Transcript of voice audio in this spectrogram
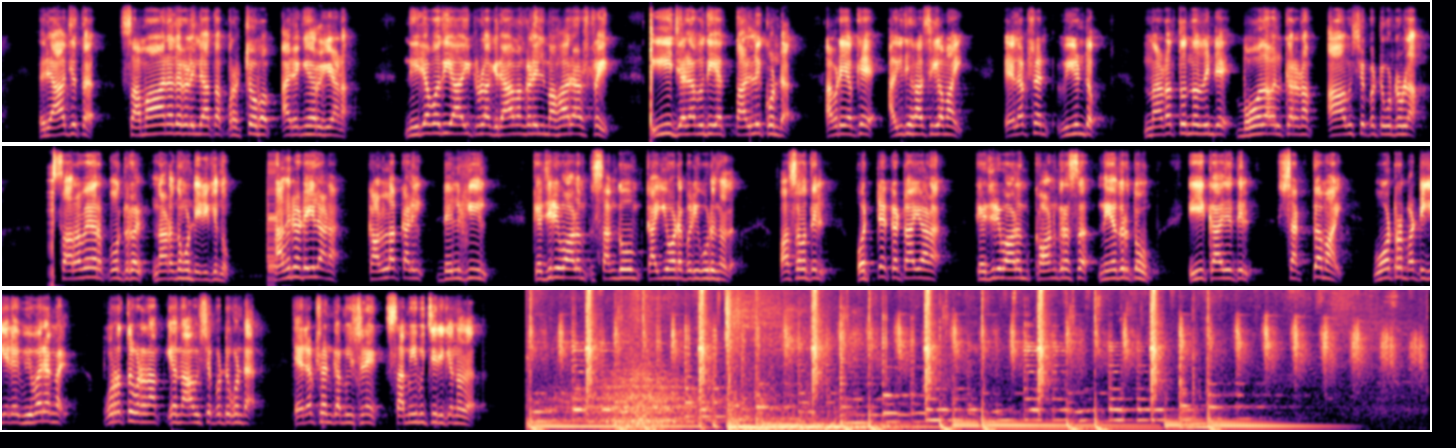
രാജ്യത്ത് സമാനതകളില്ലാത്ത പ്രക്ഷോഭം അരങ്ങേറുകയാണ്. നിരവധിയായിട്ടുള്ള ഗ്രാമങ്ങളിൽ മഹാരാഷ്ട്രയിൽ ഈ ജനവിധിയെ തള്ളിക്കൊണ്ട് അവിടെയൊക്കെ ഐതിഹാസികമായി എലക്ഷൻ വീണ്ടും നടത്തുന്നതിന്റെ ബോധവൽക്കരണം ആവശ്യപ്പെട്ടുകൊണ്ടുള്ള സർവേ റിപ്പോർട്ടുകൾ നടന്നുകൊണ്ടിരിക്കുന്നു. അതിനിടയിലാണ് കള്ളക്കളി ഡൽഹിയിൽ കെജ്രിവാളും സംഘവും കൈയോടെ പിടികൂടുന്നത്. വാസ്തവത്തിൽ ഒറ്റക്കെട്ടായാണ് കെജ്രിവാളും കോൺഗ്രസ് നേതൃത്വവും ഈ കാര്യത്തിൽ ശക്തമായി വോട്ടർ പട്ടികയിലെ വിവരങ്ങൾ പുറത്തുവിടണം എന്നാവശ്യപ്പെട്ടുകൊണ്ട് എലക്ഷൻ കമ്മീഷനെ സമീപിച്ചിരിക്കുന്നത്.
